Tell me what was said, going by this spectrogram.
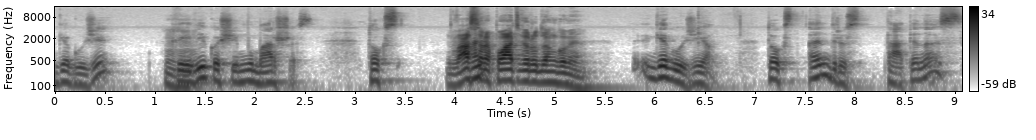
gegužį, kai mhm. vyko šeimų maršas. Toks Vasara po atvirų dangumi. Gegužį, jo. Toks Andrius Tapinas.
